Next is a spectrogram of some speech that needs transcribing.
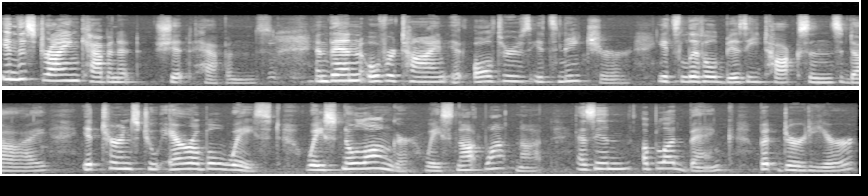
In this drying cabinet, shit happens. And then over time, it alters its nature. Its little busy toxins die. It turns to arable waste, waste no longer, waste not, want not as in a blood bank, but dirtier,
